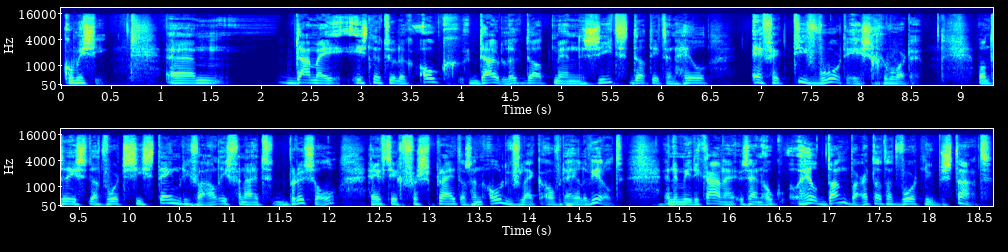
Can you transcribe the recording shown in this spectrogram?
Commissie. Um, daarmee is natuurlijk ook duidelijk dat men ziet dat dit een heel effectief woord is geworden. Want is, dat woord systeemrivaal is vanuit Brussel, heeft zich verspreid als een olievlek over de hele wereld. En de Amerikanen zijn ook heel dankbaar dat dat woord nu bestaat.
